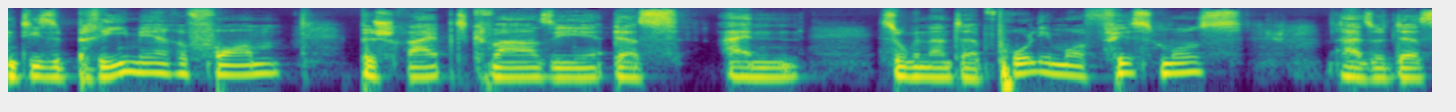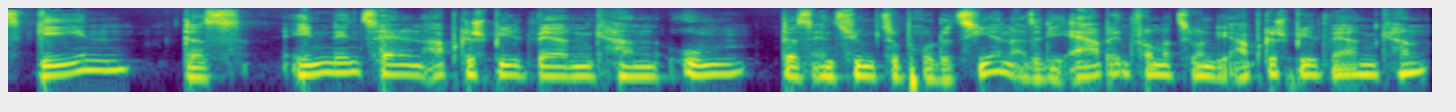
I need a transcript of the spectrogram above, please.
und diese primäre Form beschreibt quasi, dass ein sogenannter Polymorphismus, also das Gen, das in den Zellen abgespielt werden kann, um das Enzym zu produzieren, also die Erbinformation, die abgespielt werden kann,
